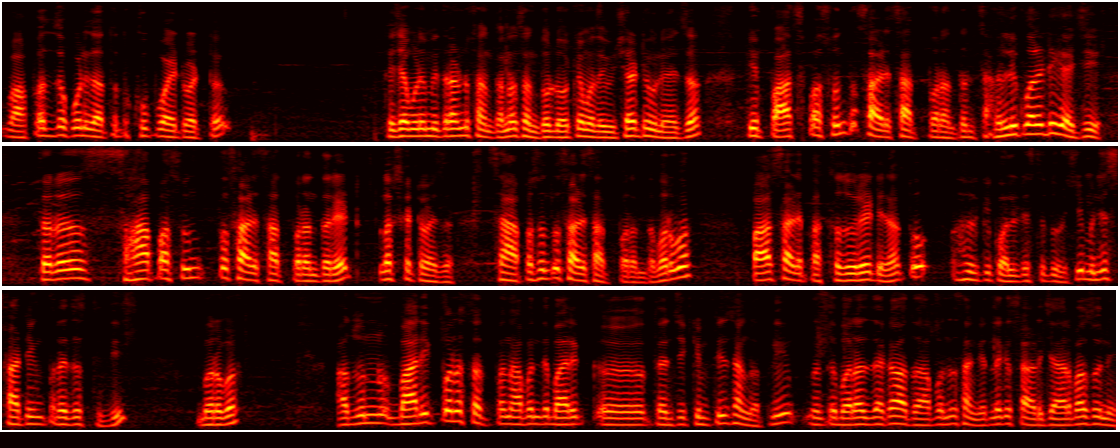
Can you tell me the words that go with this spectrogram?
वापस जर कोणी जातं तर खूप वाईट वाटतं. त्याच्यामुळे मित्रांनो सांगताना सांगतो डोक्यामध्ये विचार ठेवून यायचं की पाचपासून तर साडेसातपर्यंत चांगली क्वालिटी घ्यायची. तर सहापासून तर साडेसातपर्यंत रेट लक्षात ठेवायचं. सहापासून तर साडेसातपर्यंत बरोबर? पाच साडेपाचचा जो रेट आहे ना तो हलकी क्वालिटी असते थोडीशी. म्हणजे स्टार्टिंग प्राईज असते ती. बरोबर? अजून बारीक पण असतात पण आपण ते बारीक त्यांची किमती सांगत नाही. नंतर बऱ्याचदा काय होतं आपण जर सांगितलं की साडेचारपासून आहे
